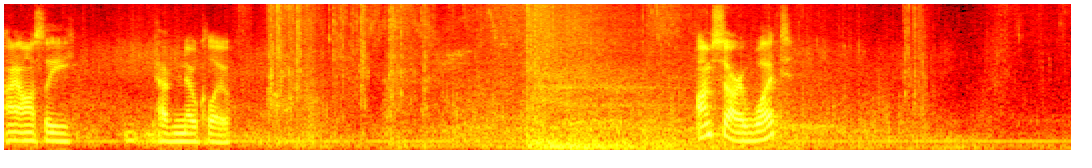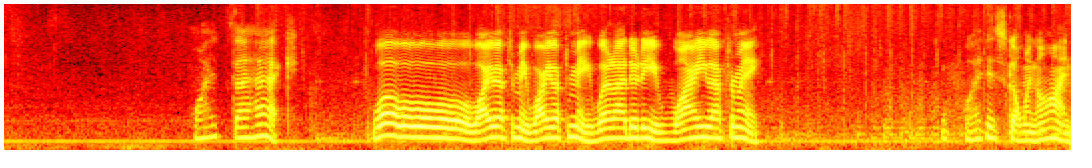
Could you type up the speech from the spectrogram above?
I honestly have no clue. I'm sorry, what? What the heck? Whoa, whoa, whoa, whoa, whoa, why are you after me? Why are you after me? What did I do to you? Why are you after me? What is going on?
